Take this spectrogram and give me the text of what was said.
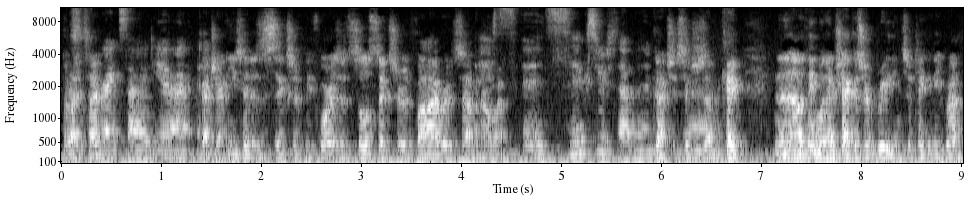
The right side? right side. Yeah. Gotcha. And you said it's a six or before. Is it still six or a five or a seven or what? It's, it's six or seven. Gotcha, six yeah. or seven. Okay. And then another thing we're gonna check is your breathing. So take a deep breath.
